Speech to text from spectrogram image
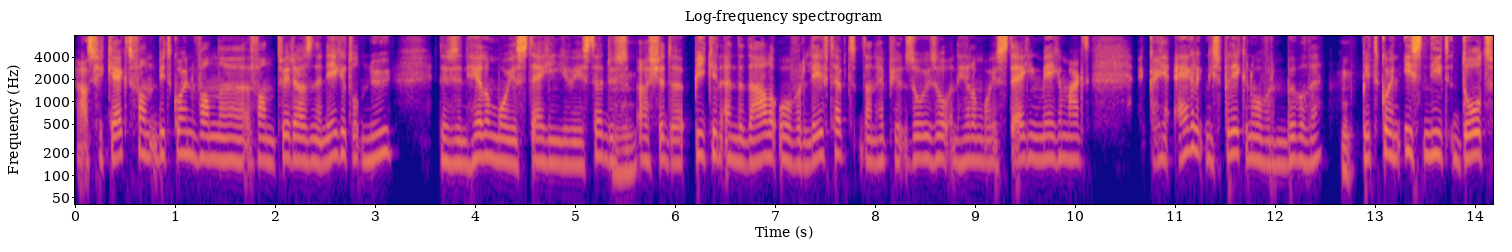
Ja, als je kijkt van bitcoin van, eh, van 2009 tot nu, er is een hele mooie stijging geweest. Hè? Dus Mhm. als je de pieken en de dalen overleefd hebt, dan heb je sowieso een hele mooie stijging meegemaakt. En kan je eigenlijk niet spreken over een bubbel. Hè? Hm. Bitcoin is niet dood.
